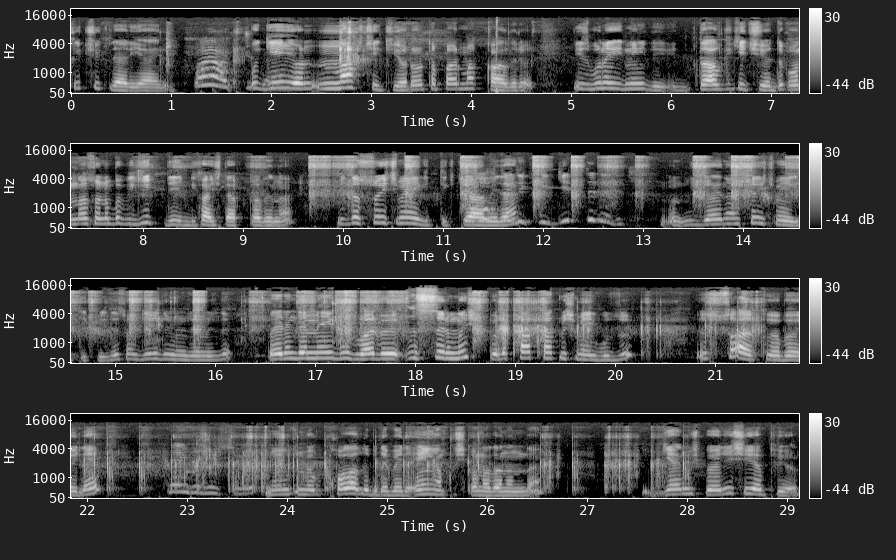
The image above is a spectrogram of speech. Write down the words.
küçükler yani. Bayağı küçük. Bu geliyor nah çekiyor orta parmak kaldırıyor. Biz buna neydi dalga geçiyorduk. Ondan sonra bu bir gitti birkaç dakikalığına. Biz de su içmeye gittik camiden. dedik ki gitti dedik. Camiden su içmeye gittik biz de. Sonra geri döndüğümüzde bu elinde meybuz var. Böyle ısırmış. Böyle patlatmış meybuzu. Su akıyor böyle. Meyveli suyu. Meybuzun böyle kolalı bir de böyle en yapışkan olanından. Gelmiş böyle şey yapıyor.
